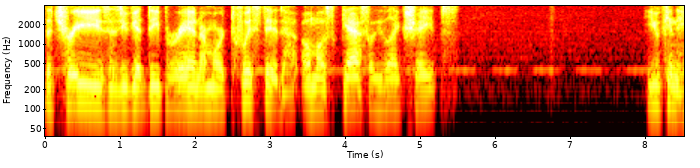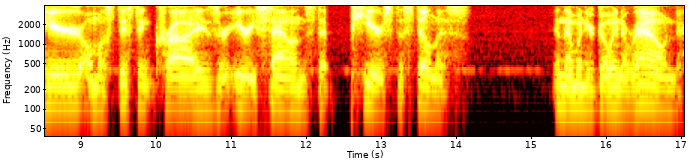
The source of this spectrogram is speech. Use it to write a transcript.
The trees, as you get deeper in, are more twisted, almost ghastly like shapes. You can hear almost distant cries or eerie sounds that pierce the stillness. And then when you're going around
